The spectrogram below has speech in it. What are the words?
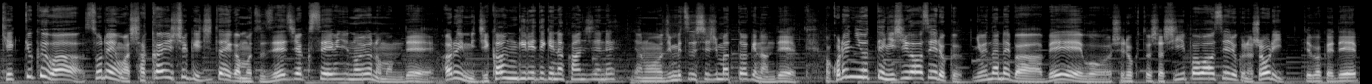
結局はソ連は社会主義自体が持つ脆弱性のようなもんである意味時間切れ的な感じでねあの自滅してしまったわけなんで、まあ、これによって西側勢力言うなれば米英を主力としたシーパワー勢力の勝利っていうわけで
